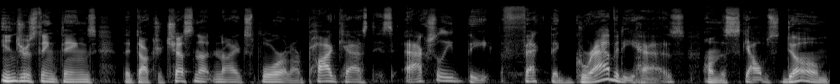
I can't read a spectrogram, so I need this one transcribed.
interesting things that Dr. Chesnut and I explore on our podcast is actually the effect that gravity has on the scalp's dome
